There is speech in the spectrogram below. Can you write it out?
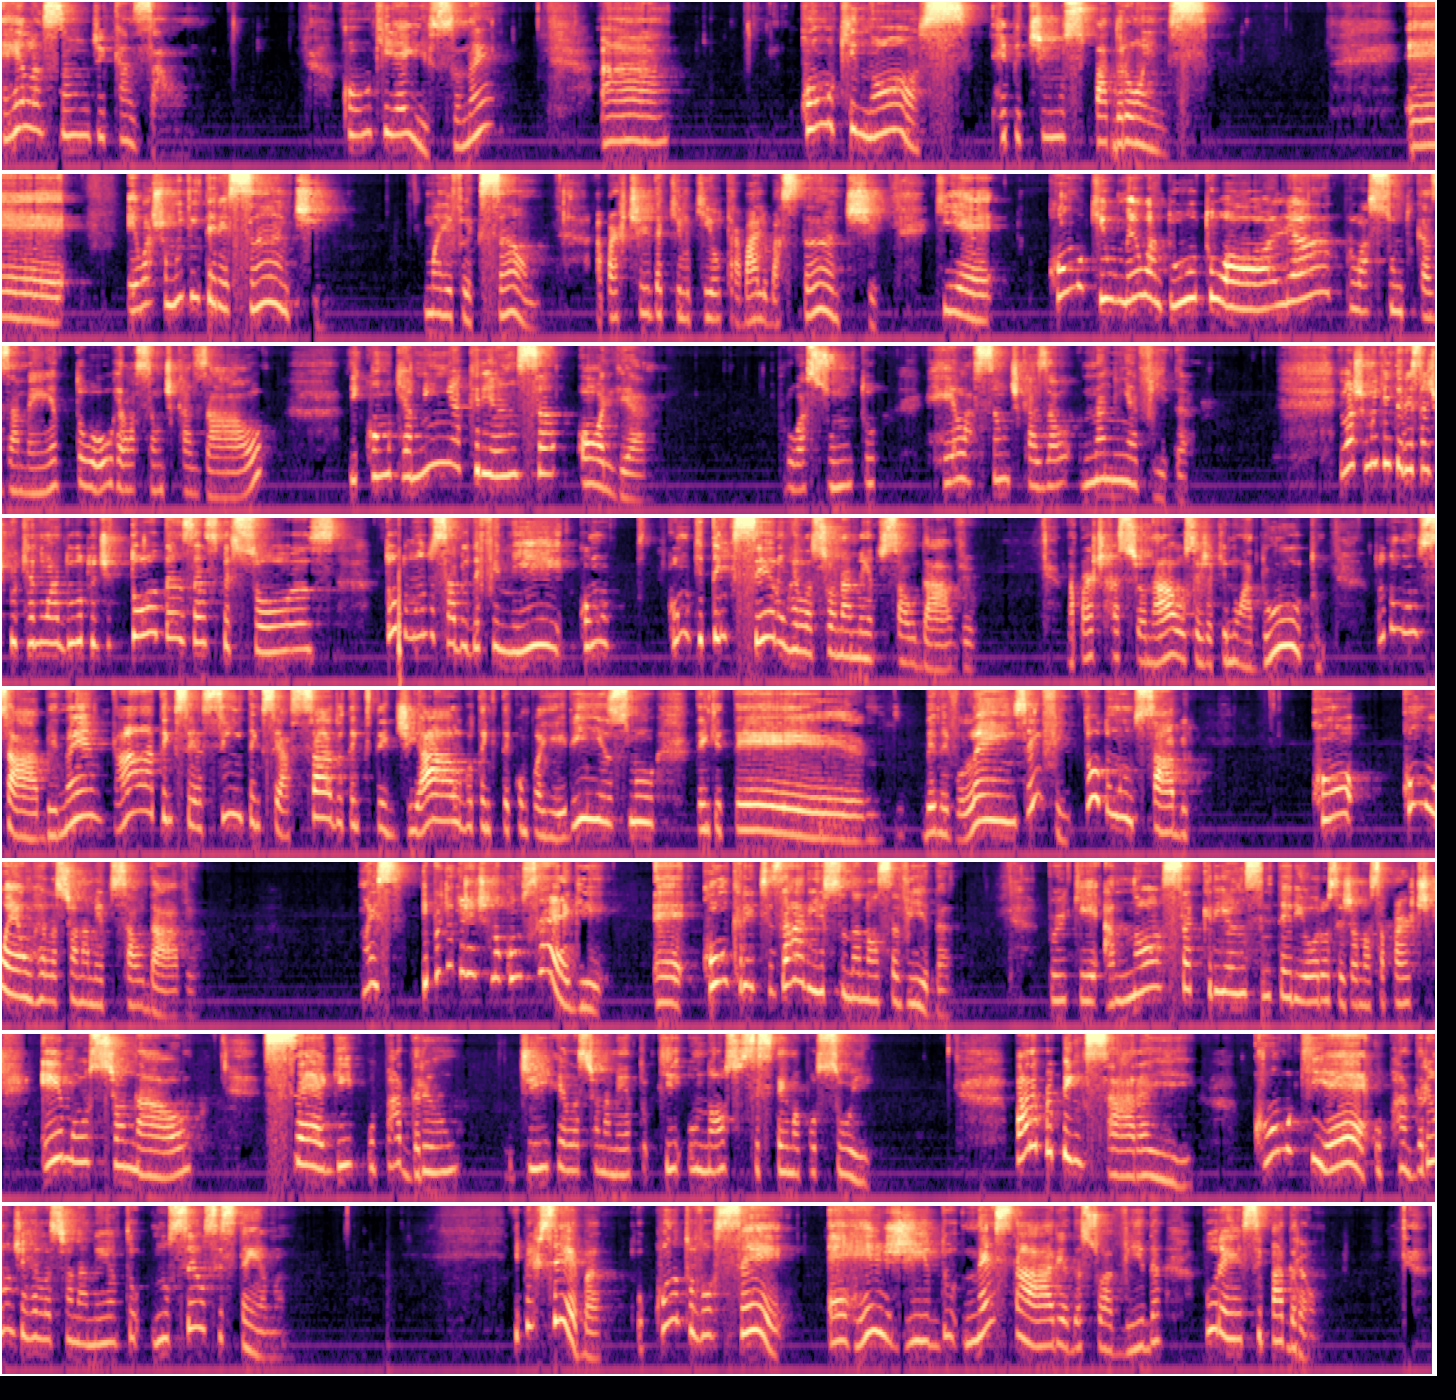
relação de casal. Como que é isso, né? Ah, como que nós repetimos padrões? É, eu acho muito interessante uma reflexão a partir daquilo que eu trabalho bastante, que é como que o meu adulto olha para o assunto casamento ou relação de casal e como que a minha criança olha para o assunto relação de casal na minha vida. Eu acho muito interessante porque no adulto de todas as pessoas, todo mundo sabe definir como, como que tem que ser um relacionamento saudável na parte racional, ou seja, aqui no adulto, todo mundo sabe, né? Ah, tem que ser assim, tem que ser assado, tem que ter diálogo, tem que ter companheirismo, tem que ter benevolência, enfim, todo mundo sabe co como é um relacionamento saudável. Mas e por que, que a gente não consegue é, concretizar isso na nossa vida? Porque a nossa criança interior, ou seja, a nossa parte emocional, segue o padrão de relacionamento que o nosso sistema possui. Para para pensar aí, como que é o padrão de relacionamento no seu sistema? E perceba o quanto você é regido nesta área da sua vida por esse padrão.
